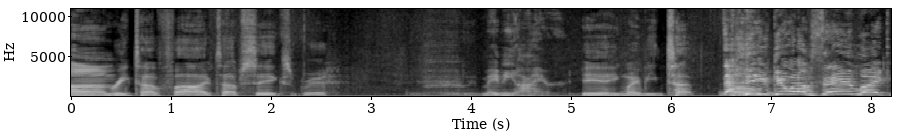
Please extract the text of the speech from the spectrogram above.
um, Reek top five, top six, bro. maybe higher. Yeah, he might be top. you get what I'm saying? Like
